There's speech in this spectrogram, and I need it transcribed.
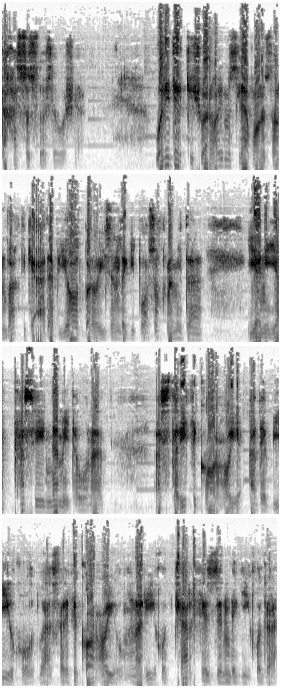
تخصص داشته باشد. ولی در کشورهای مثل افغانستان وقتی که ادبیات برای زندگی پاسخ نمیده یعنی یک کسی نمی‌تواند از طریق کارهای ادبی خود و از طریق کارهای هنری خود چرخ زندگی خود را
